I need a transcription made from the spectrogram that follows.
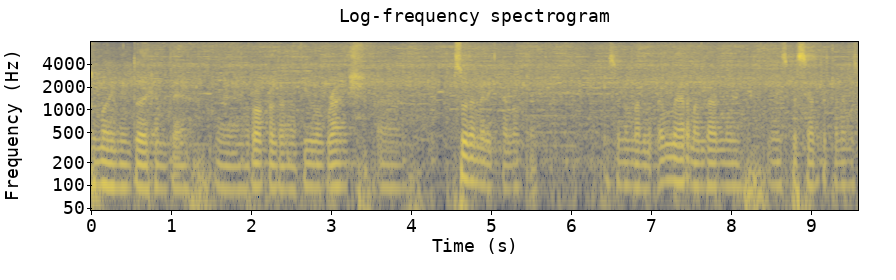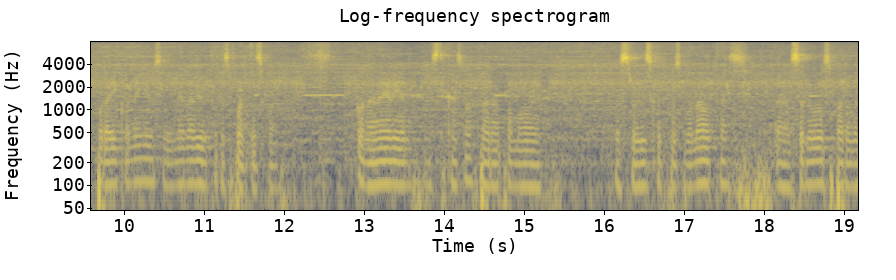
Un movimiento de gente eh, rock alternativo, grunge, uh, sudamericano, es una, una hermandad muy, muy, especial que tenemos por ahí con ellos y me han abierto las puertas con, con Adebian en este caso para promover nuestro disco Cosmonautas. Uh, saludos para la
